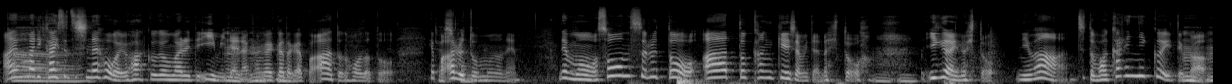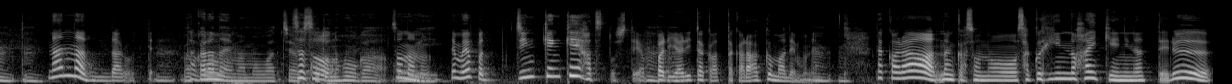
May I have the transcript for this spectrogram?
あんまり解説しない方が余白が生まれていいみたいな考え方がやっぱアートの方だとやっぱあると思うのね。でもそうするとアート関係者みたいな人以外の人にはちょっと分かりにくいっていうか、うんうんうん。何なんだろうって、うん多分分からないまま終わっちゃうことの方が多い。そうなの。でもやっぱ人権啓発としてやっぱりやりたかったから、あくまでもね、うんうんだからなんかその作品の背景になってる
